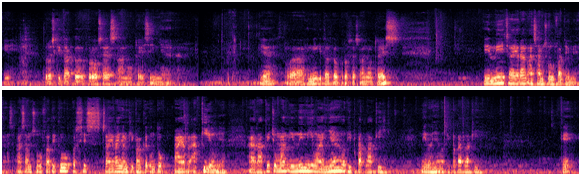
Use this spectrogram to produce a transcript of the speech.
Oke terus kita ke proses anodizingnya oke ya setelah ini kita ke proses anodize ini cairan asam sulfat ya ya. Asam sulfat itu persis cairan yang dipakai untuk air aki om ya. Air aki cuman ini nilainya lebih pekat lagi. Nilainya lebih pekat lagi. Oke.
